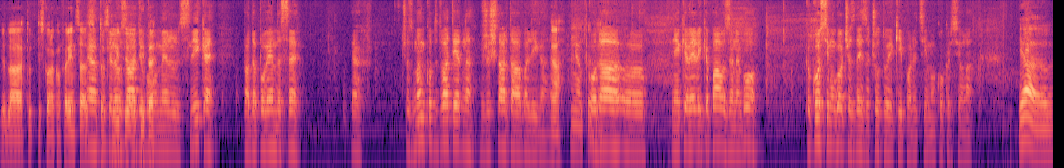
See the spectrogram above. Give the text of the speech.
je bila tudi tiskovna konferenca. Ja, tukaj le v zadju bomo imeli slike, pa da povem, da se ja, čez manj kot dva tedna že štarta Aba Liga. ne. Ja, Ja, Tako da uh, neke velike pauze ne bo. Kako si mogoče zdaj začutil ekipo, recimo, kot si jo lahko? ja, eh,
